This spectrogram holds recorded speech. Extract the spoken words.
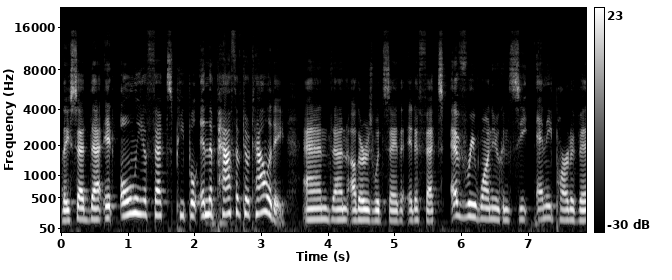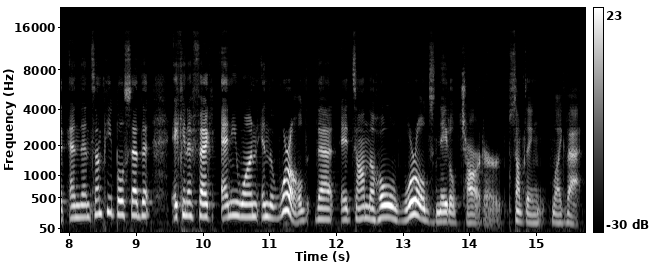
They said that it only affects people in the path of totality, and then others would say that it affects everyone who can see any part of it, and then some people said that it can affect anyone in the world, that it's on the whole world's natal chart, or something like that.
